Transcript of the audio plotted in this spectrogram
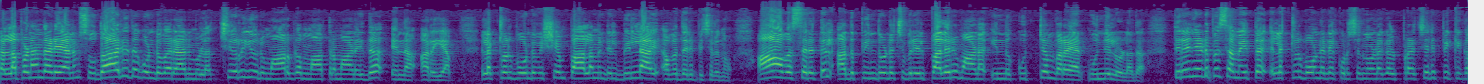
കള്ളപ്പണം തടയാനും സുതാര്യത കൊണ്ടുവരാനുമുള്ള ചെറിയൊരു മാർഗം മാത്രമാണ് ഇത് എന്ന് അറിയാം. ഇലക്ട്രൽ ബോണ്ട് വിഷയം പാർലമെന്റിൽ ബില്ലായി അവതരിപ്പിച്ചിരുന്നു. ആ അവസരത്തിൽ അത് പിന്തുണച്ചവരിൽ പലരുമാണ് ഇന്ന് കുറ്റം പറയാൻ മുന്നിലുള്ളത്. തിരഞ്ഞെടുപ്പ് സമയത്ത് ഇലക്ട്രൽ ബോണ്ടിനെ കുറിച്ച് നുണകൾ പ്രചരിപ്പിക്കുക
